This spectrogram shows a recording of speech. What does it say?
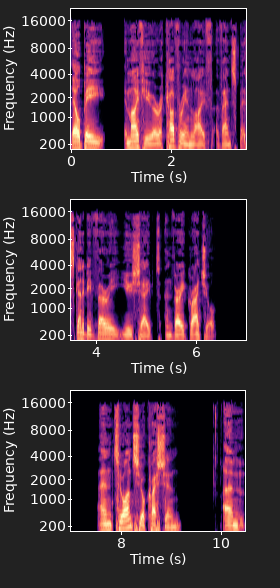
There'll be, in my view, a recovery in live events, but it's going to be very U shaped and very gradual. And to answer your question, um,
